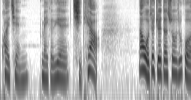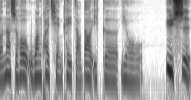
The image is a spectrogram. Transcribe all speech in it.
块钱每个月起跳。那我就觉得说，如果那时候五万块钱可以找到一个有浴室、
